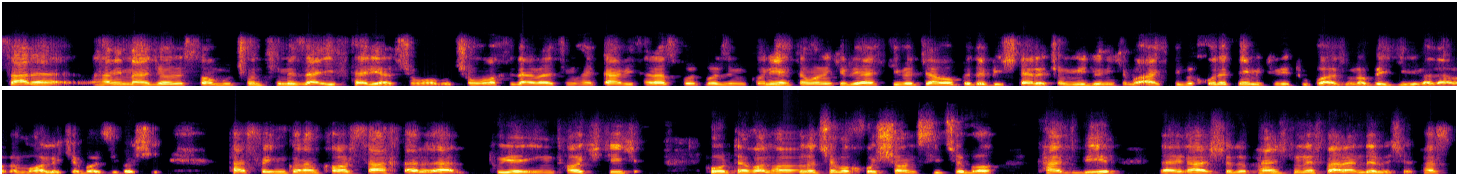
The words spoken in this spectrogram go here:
سر همین مجارستان بود چون تیم ضعیفتری از شما بود. شما وقتی در برابر تیم قوی تر از خود بازی می‌کنی احتمالی که reactive جواب بده بیشتره. چون می‌دونی که با active خودت نمی‌تونی توپ از اونا بگیری و در واقع مالک بازی باشی. پس فکر می‌کنم کار سختتر رو در توی این تاکتیک پرتغال حالا چه با خوششانسی چه با تدبیر دقیقه 85 تونست برنده بشه. پس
